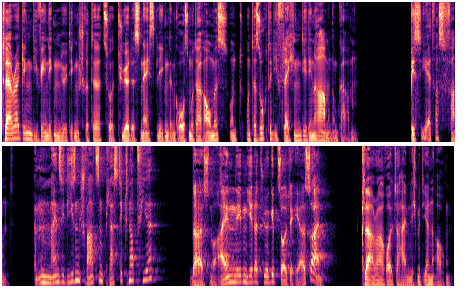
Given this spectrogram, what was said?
Clara ging die wenigen nötigen Schritte zur Tür des nächstliegenden Großmutterraumes und untersuchte die Flächen, die den Rahmen umgaben. Bis sie etwas fand. Meinen Sie diesen schwarzen Plastikknopf hier? Da es nur einen neben jeder Tür gibt, sollte er es sein. Clara rollte heimlich mit ihren Augen.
